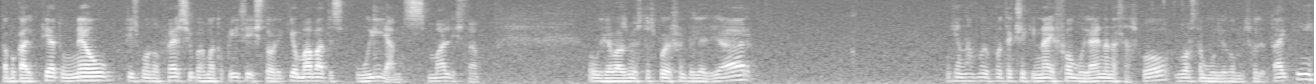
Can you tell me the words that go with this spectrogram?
Τα αποκαλυπτία του νέου της μονοφέσιου που πραγματοποίησε η ιστορική ομάδα της Williams. Μάλιστα. Όπως διαβάζουμε στο sportfm.gr. Για να δούμε πότε ξεκινάει η Φόρμουλα 1 να σας πω. Δώστε μου λίγο μισό λεπτάκι.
